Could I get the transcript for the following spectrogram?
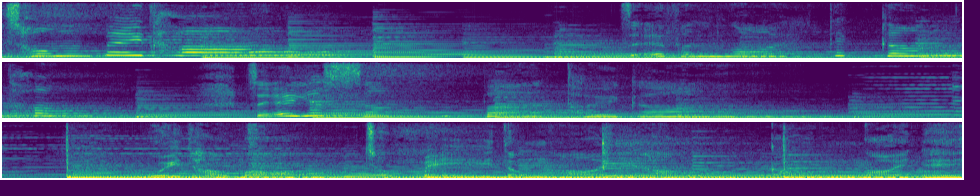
从未透，这份爱的感叹，这一生不褪减。回头望，从未懂开口讲爱你，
